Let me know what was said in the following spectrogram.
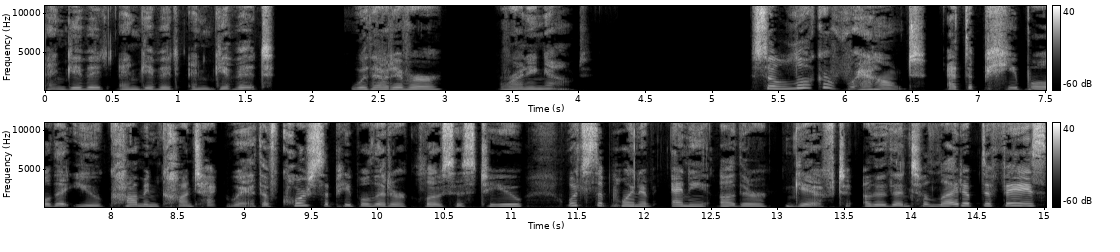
and give it and give it and give it without ever running out. So look around at the people that you come in contact with. Of course, the people that are closest to you. What's the point of any other gift other than to light up the face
